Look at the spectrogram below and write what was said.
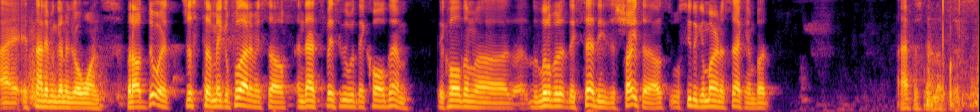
I, it's not even going to go once, but I'll do it just to make a fool out of myself, and that's basically what they called him. They called him uh, a little bit. They said he's a shaita. I'll, we'll see the Gemara in a second, but I have to stand up for this.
